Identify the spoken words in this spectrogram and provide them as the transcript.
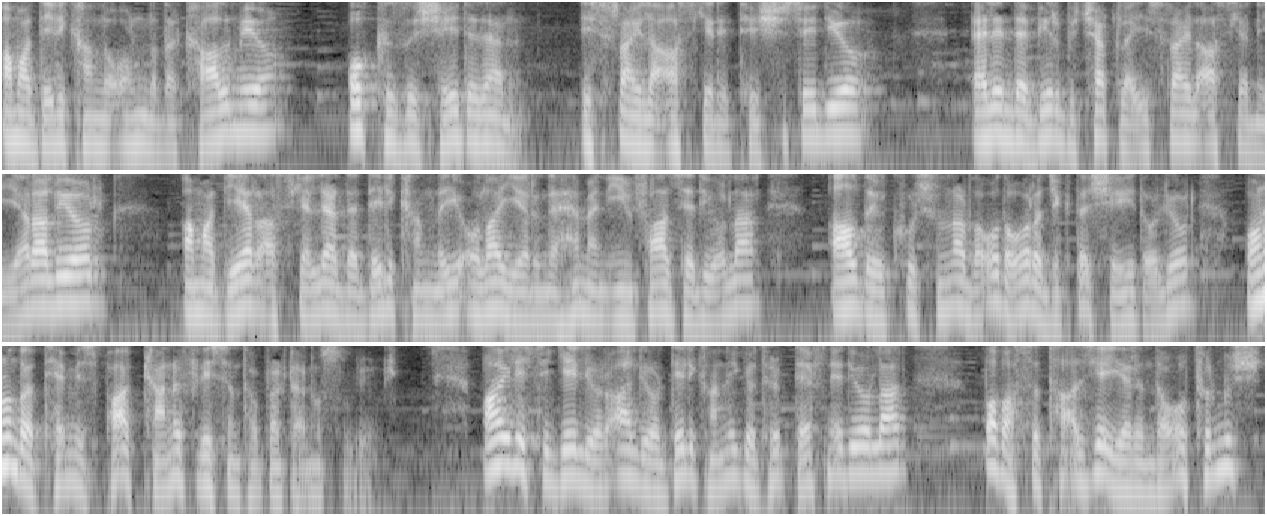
Ama delikanlı onunla da kalmıyor. O kızı şehit eden İsrail askeri teşhis ediyor. Elinde bir bıçakla İsrail askerini yaralıyor. Ama diğer askerler de delikanlıyı olay yerinde hemen infaz ediyorlar. Aldığı kurşunlar da o da oracıkta şehit oluyor. Onun da temiz pak kanı Filistin topraklarına suluyor. Ailesi geliyor, alıyor, delikanlıyı götürüp defnediyorlar. Babası taziye yerinde oturmuş,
